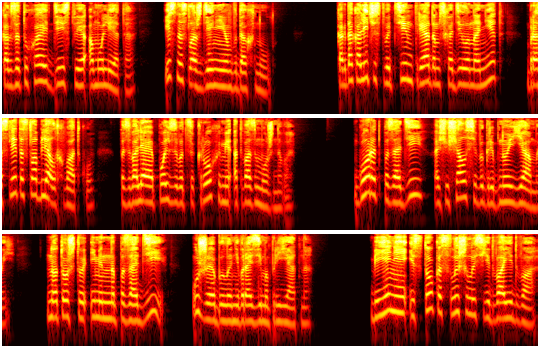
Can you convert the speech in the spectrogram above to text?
как затухает действие амулета, и с наслаждением вдохнул. Когда количество тинт рядом сходило на нет, браслет ослаблял хватку, позволяя пользоваться крохами от возможного. Город позади ощущался выгребной ямой, но то, что именно позади, уже было невыразимо приятно. Биение истока слышалось едва-едва.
